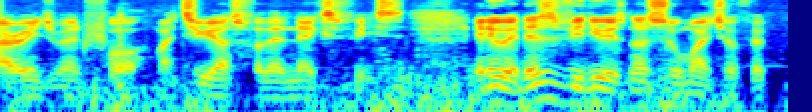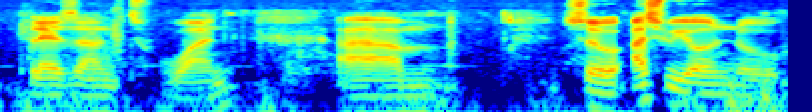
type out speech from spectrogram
arrangement for materials for the next phase. Anyway, this video is not so much of a pleasant one. Um, so as we all know,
